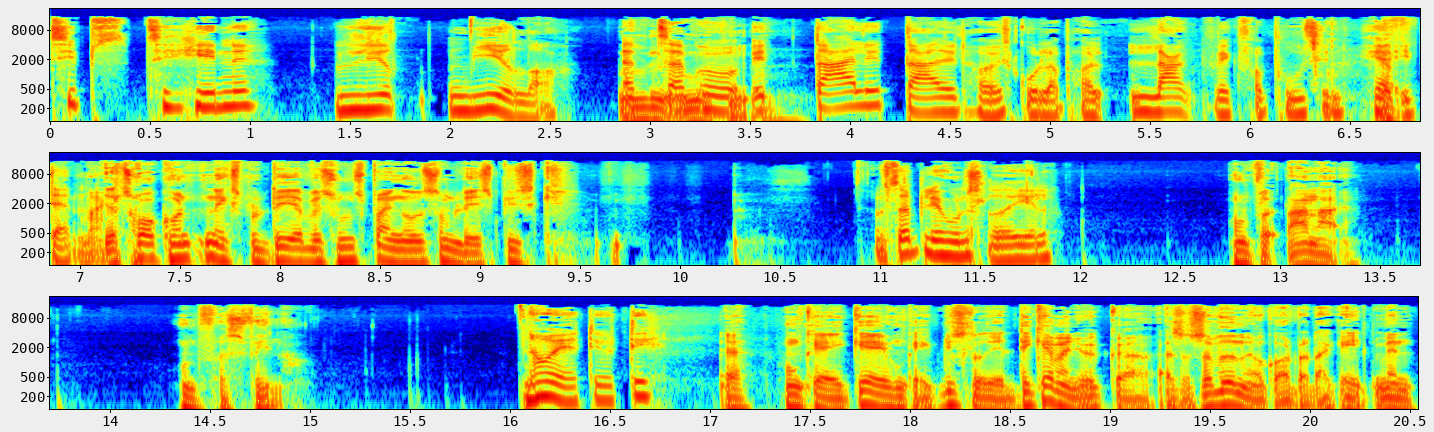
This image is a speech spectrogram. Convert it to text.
tips til hende, Ludmilla, at tage på et dejligt, dejligt højskoleophold langt væk fra Putin her i Danmark. Jeg tror kun, den eksploderer, hvis hun springer ud som lesbisk. Og så bliver hun slået ihjel. Hun for, nej, nej. Hun forsvinder. Nå ja, det er jo det. Ja, hun kan, ikke, hun kan ikke blive slået ihjel. Det kan man jo ikke gøre. Altså, så ved man jo godt, hvad der er galt, men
